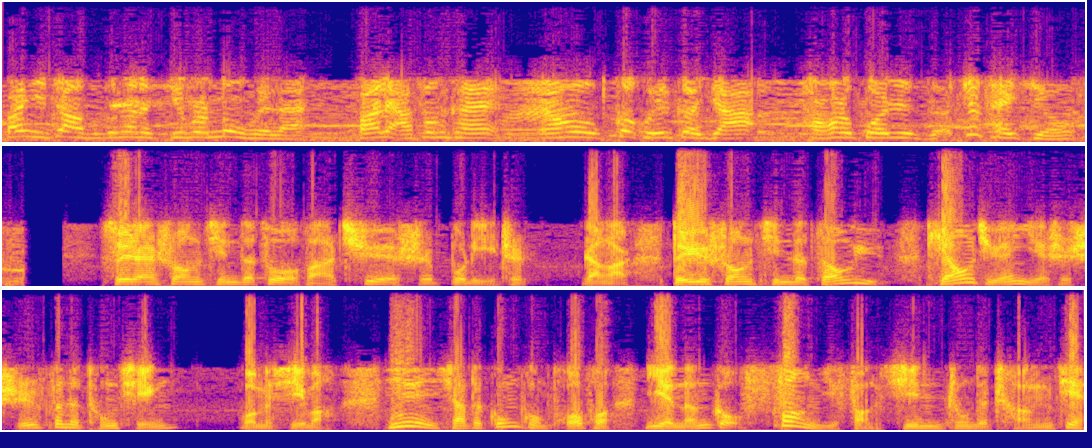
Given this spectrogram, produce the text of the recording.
把你丈夫跟他的媳妇弄回来，把俩分开，然后各回各家，好好的过日子，这才行。虽然双亲的做法确实不理智，然而对于双亲的遭遇，调解员也是十分的同情。我们希望燕霞的公公婆婆也能够放一放心中的成见。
